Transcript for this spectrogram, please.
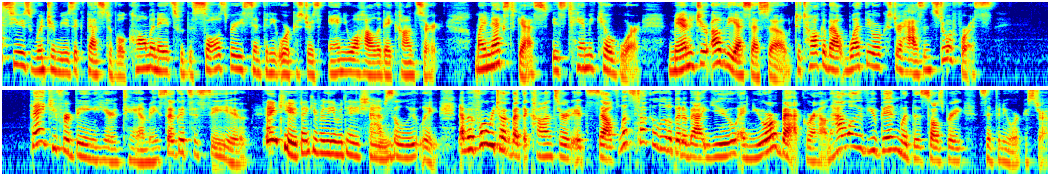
SU's Winter Music Festival culminates with the Salisbury Symphony Orchestra's annual holiday concert. My next guest is Tammy Kilgore, manager of the SSO, to talk about what the orchestra has in store for us. Thank you for being here, Tammy. So good to see you. Thank you. Thank you for the invitation. Absolutely. Now, before we talk about the concert itself, let's talk a little bit about you and your background. How long have you been with the Salisbury Symphony Orchestra?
